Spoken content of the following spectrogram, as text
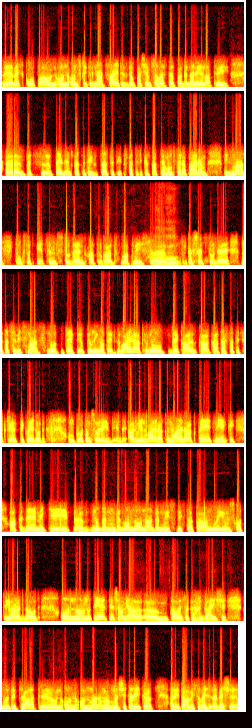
vest kopā un, un, un stiprināt saites gan pašiem savā starpā, gan arī ar Latviju. Uh, pēc pēdējiem statistikas datiem mums ir apmēram vismaz 1500 studentu katru gadu. Latvijas, um, kas šeit studē, bet tas ir vismaz. No, te pilnīgi noteikti ir vairāk, nu, de, kā, kā, kā tā statistika tiek, veidota. Un, protams, arī ar vien vairāk un vairāk pētnieki, akadēmiķi, um, nu, gan, gan Londonā, gan vis, vistarpā Angliju, Skotijā ir daudz. Un, uh, nu, tie ir tiešām, jā, um, kā lai saka, gaiši, gudri prātri, un, un, un man, man šķiet arī, ka arī tā visa veša, veša,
